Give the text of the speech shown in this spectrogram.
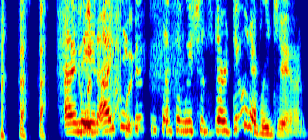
I mean, I think this is something we should start doing every June.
